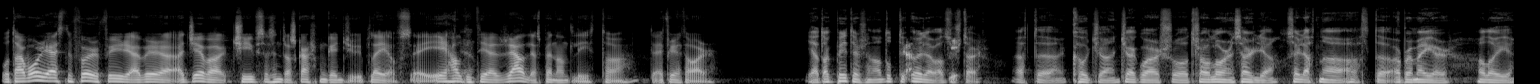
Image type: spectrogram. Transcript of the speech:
Och där var ju nästan för för jag vara att Jeva Chiefs och Sindra Skarsm Genji i playoffs. Är helt det är spännande lite det är för ett år. Ja, Doug Peterson har dotter öliga väl först där. Att uh, coacha Jaguars och Trevor Lawrence sälja sälja att allt uh, Arbor Meyer hallå.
